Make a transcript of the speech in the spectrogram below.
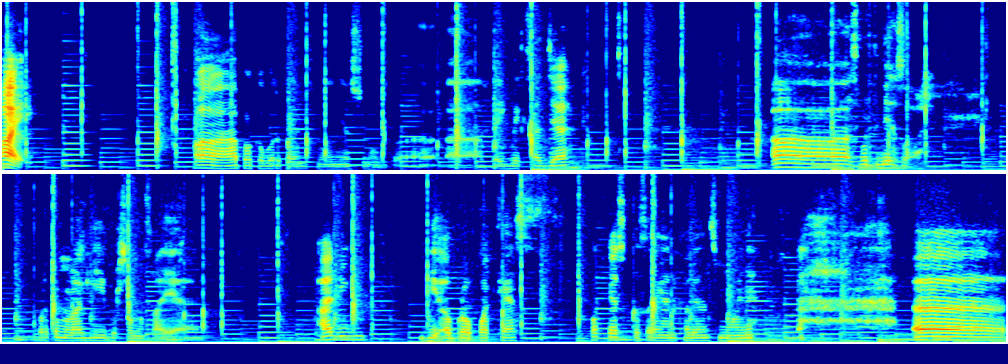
Hai, uh, apa kabar kalian semuanya? Semoga uh, baik-baik saja. Uh, seperti biasa, bertemu lagi bersama saya Adi di Abro Podcast, podcast kesayangan kalian semuanya. uh,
